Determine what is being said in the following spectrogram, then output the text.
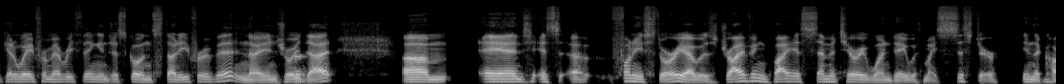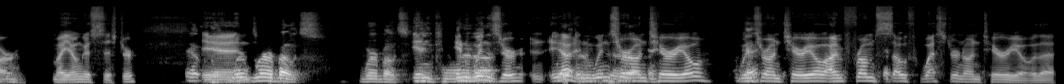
get away from everything and just go and study for a bit. And I enjoyed Sure. that. Um, and it's a funny story. I was driving by a cemetery one day with my sister in the car, Mhm. my youngest sister. Yeah, And- whereabouts? Whereabouts? in in Canada? Windsor, yeah, Windsor, in Windsor, Windsor, okay. Ontario. Okay. Windsor, Ontario. I'm from southwestern Ontario, the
